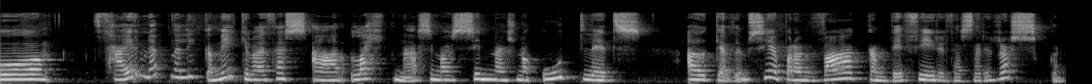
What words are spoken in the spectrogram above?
Og þær nefna líka mikilvægi þess að læknar sem að sinna í svona útlits aðgerðum séu bara vakandi fyrir þessari röskun.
